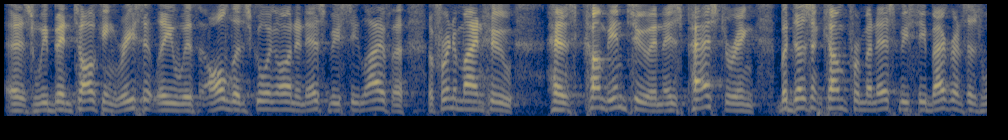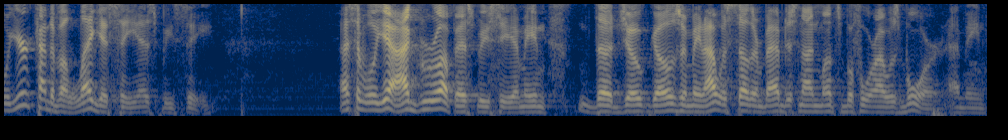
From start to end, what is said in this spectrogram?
As we've been talking recently with all that's going on in SBC life, a, a, friend of mine who has come into and is pastoring, but doesn't come from an SBC background, says, Well, you're kind of a legacy SBC. I said, Well, yeah, I grew up SBC. I mean, the joke goes, I mean, I was Southern Baptist nine months before I was born. I mean,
